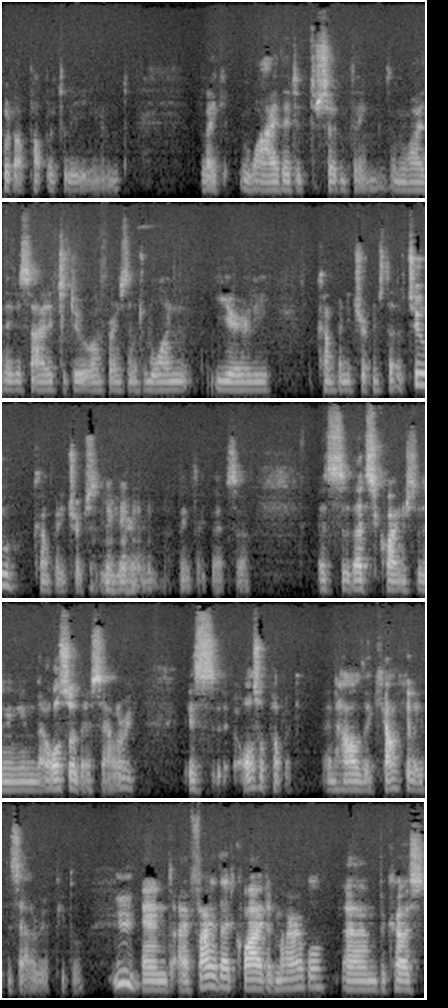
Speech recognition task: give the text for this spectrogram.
put up publicly and like why they did certain things and why they decided to do on, for instance, one yearly company trip instead of two company trips a year and things like that. So it's that's quite interesting, and also their salary is also public and how they calculate the salary of people, Mm. and I find that quite admirable um, because,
